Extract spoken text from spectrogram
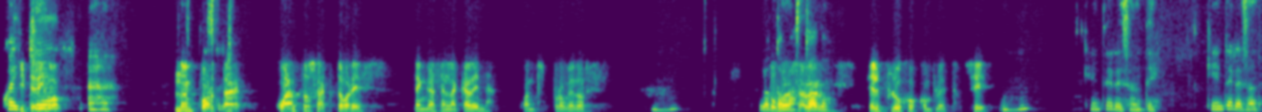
Cualquier... Y te digo, no importa cuántos actores tengas en la cadena, cuántos proveedores. Lo tomas todo. El flujo completo, sí. Qué interesante, qué interesante.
